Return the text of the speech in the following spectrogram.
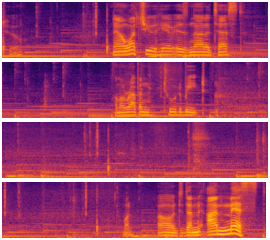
Two. Now what you hear is not a test. I'm a rapping to the beat. Oh, did I? I missed.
